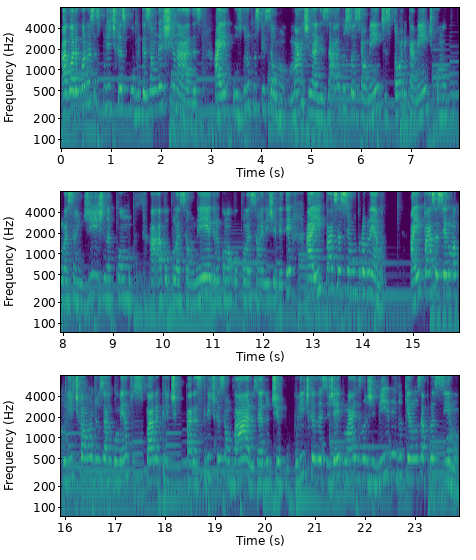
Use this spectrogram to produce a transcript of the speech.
Agora, quando essas políticas públicas são destinadas a os grupos que são marginalizados socialmente, historicamente, como a população indígena, como a, a população negra, como a população LGBT, aí passa a ser um problema. Aí passa a ser uma política onde os argumentos para, para as críticas são vários, né? do tipo, políticas desse jeito mais nos dividem do que nos aproximam.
